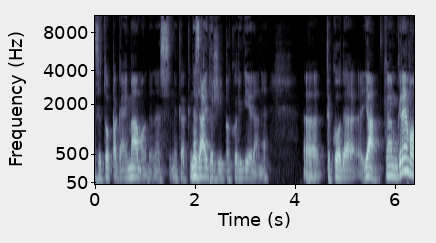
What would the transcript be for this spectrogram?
Zato pa ga imamo, da nas nekako nazaj drži, pa korigira. Ne. Eh, tako da, ja, kam gremo,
